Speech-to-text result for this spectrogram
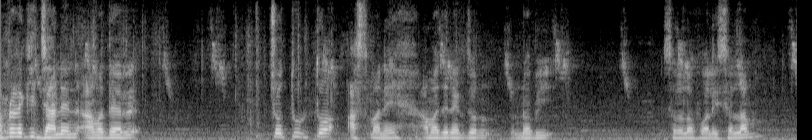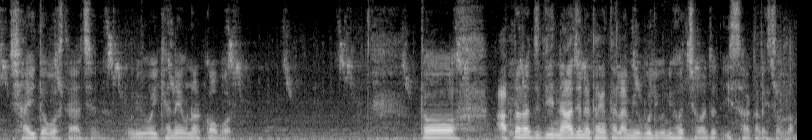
আপনারা কি জানেন আমাদের চতুর্থ আসমানে আমাদের একজন নবী সাল্লাহ আলি সাল্লাম শাহিত অবস্থায় আছেন। উনি ওইখানে ওনার কবর। তো আপনারা যদি না জেনে থাকেন তাহলে আমি বলি, উনি হচ্ছে হজরত ইসাহাক আলাই সাল্লাম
